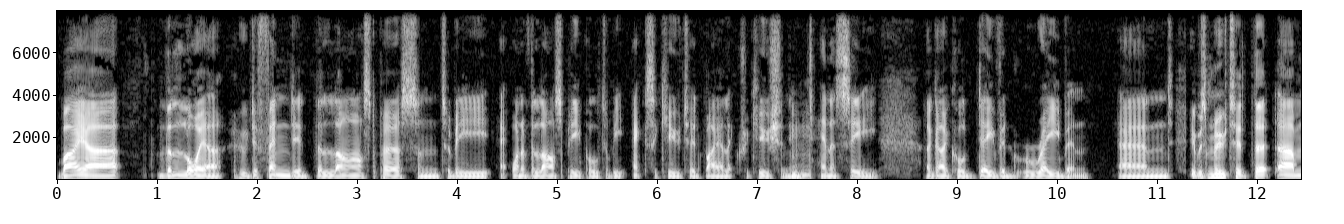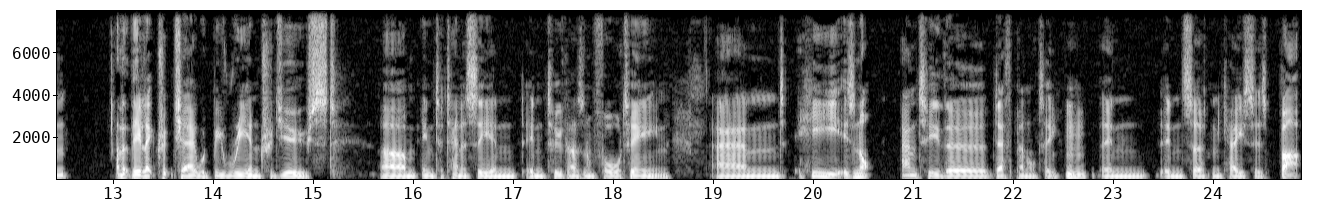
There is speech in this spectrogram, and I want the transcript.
by uh, the lawyer who defended the last person to be one of the last people to be executed by electrocution in Tennessee, a guy called David Raybin, and it was mooted that um, that the electric chair would be reintroduced um, into Tennessee in in 2014, and he is not anti the death penalty Mhm. in in certain cases, but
